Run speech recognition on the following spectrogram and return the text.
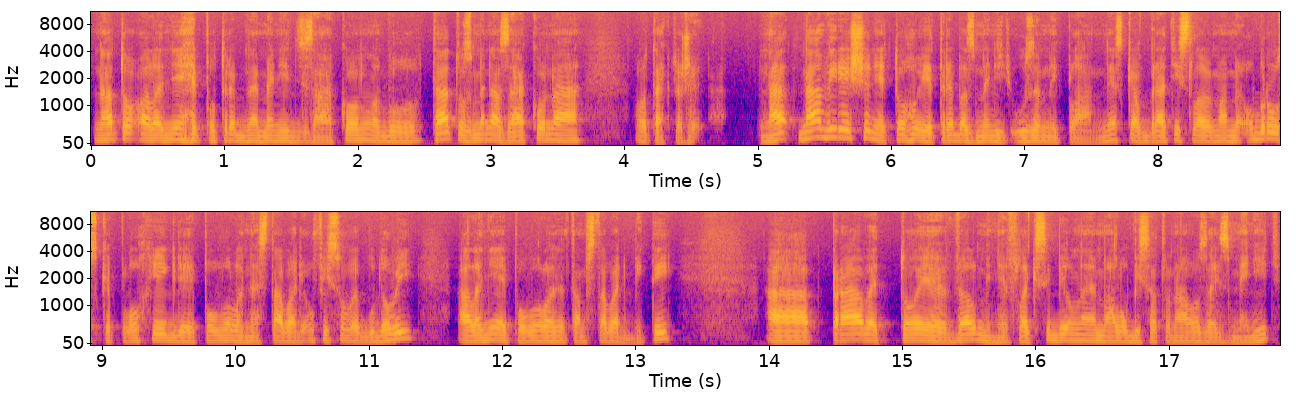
Na to ale nie je potrebné meniť zákon, lebo táto zmena zákona, o takto, že na, na vyriešenie toho je treba zmeniť územný plán. Dneska v Bratislave máme obrovské plochy, kde je povolené stavať ofisové budovy, ale nie je povolené tam stavať byty. A práve to je veľmi neflexibilné, malo by sa to naozaj zmeniť.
